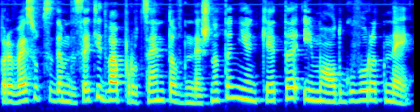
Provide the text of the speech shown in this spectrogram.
Превес от 72% в днешната ни анкета има отговорът не.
